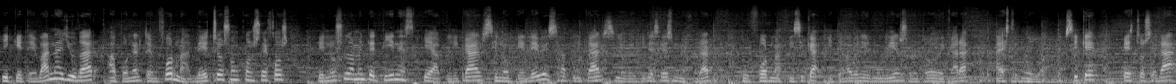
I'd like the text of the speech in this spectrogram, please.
y que te van a ayudar a ponerte en forma. De hecho, son consejos que no solamente tienes que aplicar, sino que debes aplicar si lo que quieres es mejorar tu forma física y te va a venir muy bien, sobre todo de cara a este nuevo año. Así que esto será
